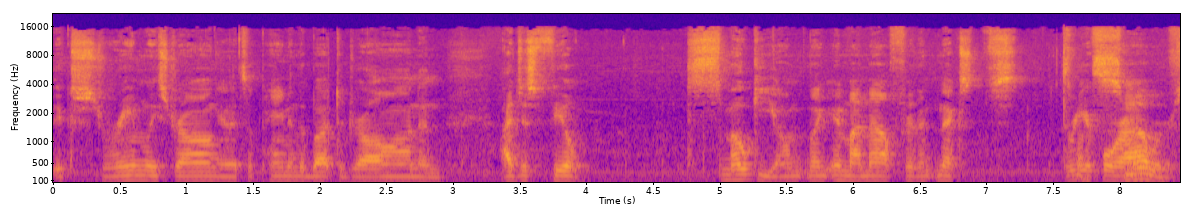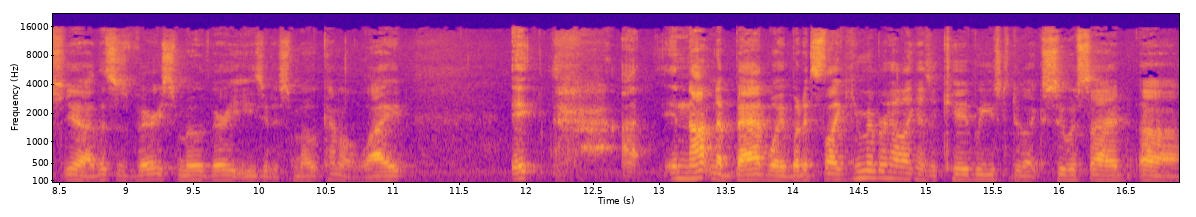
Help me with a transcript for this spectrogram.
extremely strong and it's a pain in the butt to draw on and I just feel smoky on like in my mouth for the next s- three or four smooth. hours. Yeah, this is very smooth, very easy to smoke, kind of light. It, I, and not in a bad way, but it's like you remember how like as a kid we used to do like suicide. Uh,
